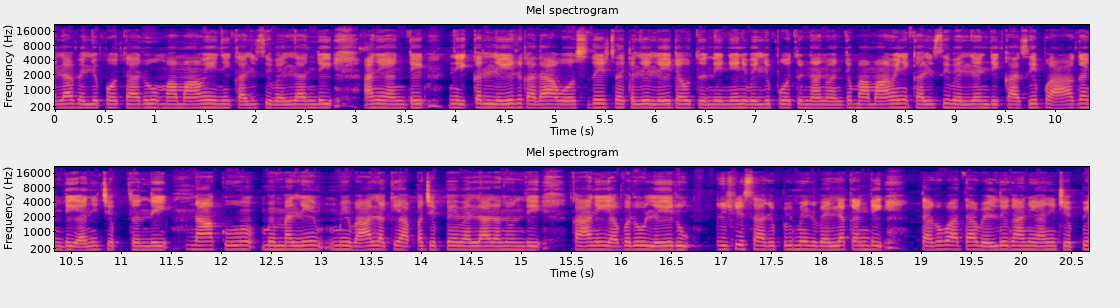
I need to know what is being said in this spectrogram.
ఎలా వెళ్ళిపోతారు? మా మామయ్యని కలిసి వెళ్ళండి అని అంటే ఇక్కడ లేరు కదా వస్తే సకలే లేట్ అవుతుంది. నేను వెళ్ళిపోతున్నాను అంటే మా మామయ్యని కలిసి వెళ్ళండి కాసేపు ఆగండి అని చెప్తుంది. నాకు మిమ్మల్ని మీ వాళ్ళకి అప్పచెప్పే వెళ్ళాలని ఉంది. కానీ ఎవరూ లేరు. ఋషి సార్ ఇప్పుడు మీరు వెళ్ళకండి. తరువాత వెళ్దుగాని అని చెప్పి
